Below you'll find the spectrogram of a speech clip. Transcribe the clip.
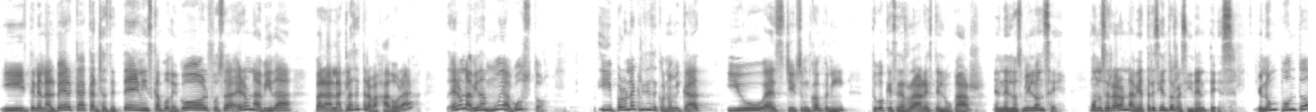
Y tenían alberca, canchas de tenis, campo de golf, o sea, era una vida para la clase trabajadora, era una vida muy a gusto. Y por una crisis económica, US Gypsum Company tuvo que cerrar este lugar en el 2011. Cuando cerraron había 300 residentes. En un punto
